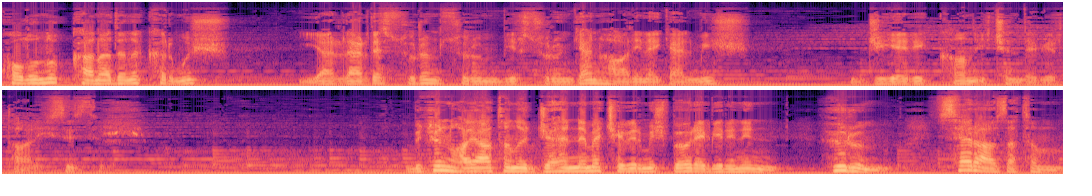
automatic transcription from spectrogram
kolunu kanadını kırmış, yerlerde sürüm sürüm bir sürüngen haline gelmiş, ciğeri kan içinde bir tarihsizdir. Bütün hayatını cehenneme çevirmiş böyle birinin, hürüm, serazatım,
